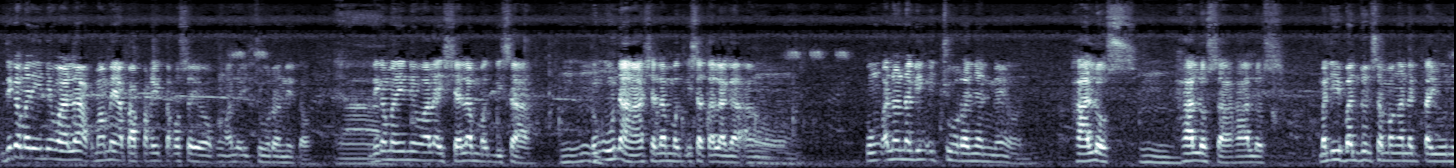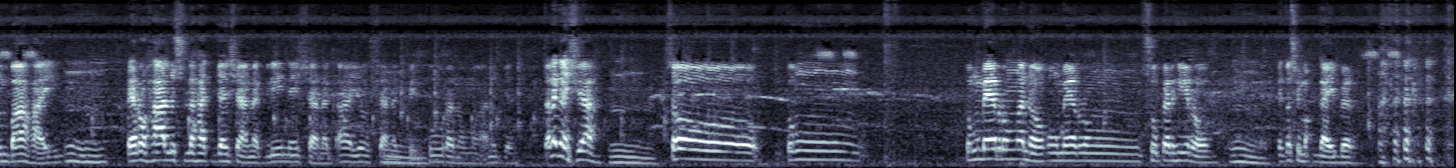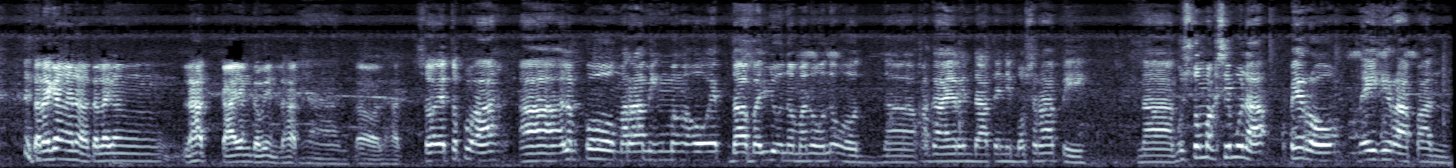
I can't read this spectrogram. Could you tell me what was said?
Hindi ka maniniwala. Mamaya papakita ko sa iyo kung ano itsura nito. Ayan. Hindi ka maniniwala, eh, siya lang mag-isa. Mm. Nung una, ha, siya lang mag-isa talaga ang Oo. kung ano naging itsura niyan ngayon. Halos, Mm. halos ha, halos. Maliban dun sa mga nagtayo ng bahay, Mm. pero halos lahat diyan siya, naglinis siya, nag-ayos siya, Mm. nagpintura ng mga ano diyan. Talagang siya. Mm. So, kung kung merong ano, kung merong superhero, Mm. ito si MacGyver. talagang ano, talagang lahat kayang gawin, lahat. Ayan. Oo, lahat. So ito po ah, ah, alam ko maraming mga OFW na manonood na kagaya rin dati ni Boss Rapi na gusto magsimula pero nahihirapan.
